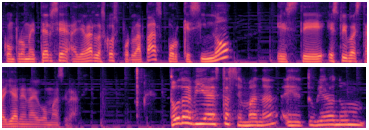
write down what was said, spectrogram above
comprometerse a llevar las cosas por la paz, porque si no, este, esto iba a estallar en algo más grave. Todavía esta semana eh, tuvieron un,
